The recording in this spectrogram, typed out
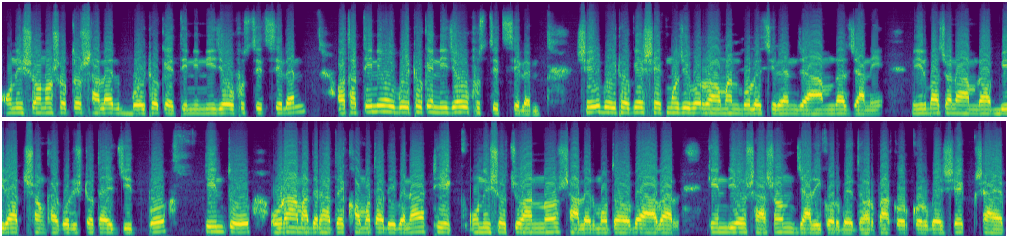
উনিশশো উনসত্তর সালের বৈঠকে তিনি নিজে উপস্থিত ছিলেন, অর্থাৎ তিনি ওই বৈঠকে নিজেও উপস্থিত ছিলেন। সেই বৈঠকে শেখ মুজিবুর রহমান বলেছিলেন যে, আমরা জানি নির্বাচনে আমরা বিরাট সংখ্যাগরিষ্ঠতায় জিতবো কিন্তু ওরা আমাদের হাতে ক্ষমতা দিবে না। ঠিক উনিশশো চুয়ান্ন সালের মতো হবে আবার কেন্দ্রীয় শাসন জারি করবে, ধরপাকড় করবে শেখ সাহেব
